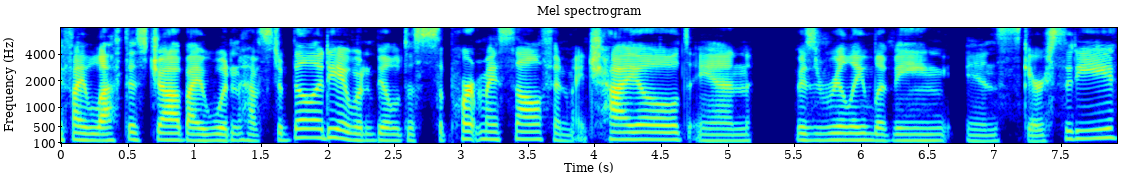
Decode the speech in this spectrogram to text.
if I left this job, I wouldn't have stability. I wouldn't be able to support myself and my child, and was really living in scarcity.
